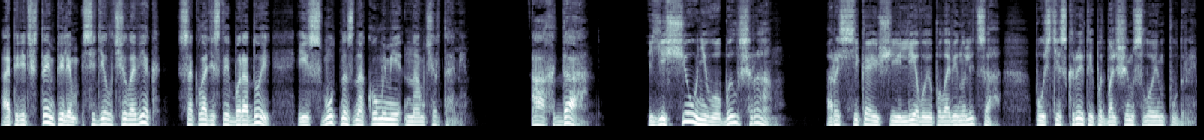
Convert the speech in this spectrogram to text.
А перед штемпелем сидел человек с окладистой бородой и смутно знакомыми нам чертами. Ах, да, еще у него был шрам, рассекающий левую половину лица, пусть и скрытый под большим слоем пудры.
